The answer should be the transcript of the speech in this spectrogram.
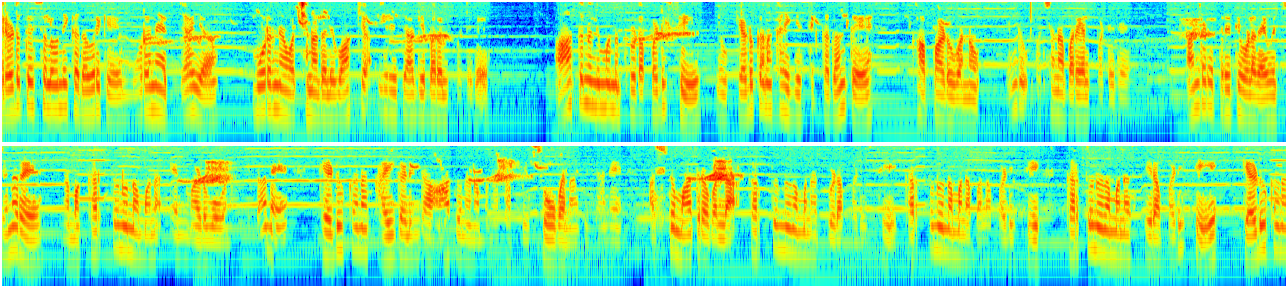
ಎರಡು ತೆಸಲೋನಿಕದವರಿಗೆ ಮೂರನೇ ಅಧ್ಯಾಯ, ಮೂರನೇ ವಚನದಲ್ಲಿ ವಾಕ್ಯ ಈ ರೀತಿಯಾಗಿ ಬರಲ್ಪಟ್ಟಿದೆ ಆತನು ನಿಮ್ಮನ್ನು ದೃಢಪಡಿಸಿ, ನೀವು ಕೆಡುಕನ ಕೈಗೆ ಸಿಕ್ಕದಂತೆ ಕಾಪಾಡುವನು ಎಂದು ವಚನ ಬರೆಯಲ್ಪಟ್ಟಿದೆ. ಅಂದರೆ ಪ್ರೀತಿ ಒಳ ಜನರೇ ನಮ್ಮ ಕರ್ತನು ನಮ್ಮನ್ನು ಏನು ಮಾಡುವವನಾಗಿದ್ದಾನೆ ಕೆಡುಕನ ಕೈಗಳಿಂದ ಆತನು ನಮ್ಮನ್ನು ತಪ್ಪಿಸುವವನಾಗಿದ್ದಾನೆ ಅಷ್ಟು ಮಾತ್ರವಲ್ಲ, ಕರ್ತನು ನಮ್ಮನ್ನು ದೃಢಪಡಿಸಿ, ಕರ್ತನು ನಮ್ಮನ್ನು ಬಲಪಡಿಸಿ, ಕರ್ತನು ನಮ್ಮನ್ನು ಸ್ಥಿರಪಡಿಸಿ, ಕೆಡುಕನ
